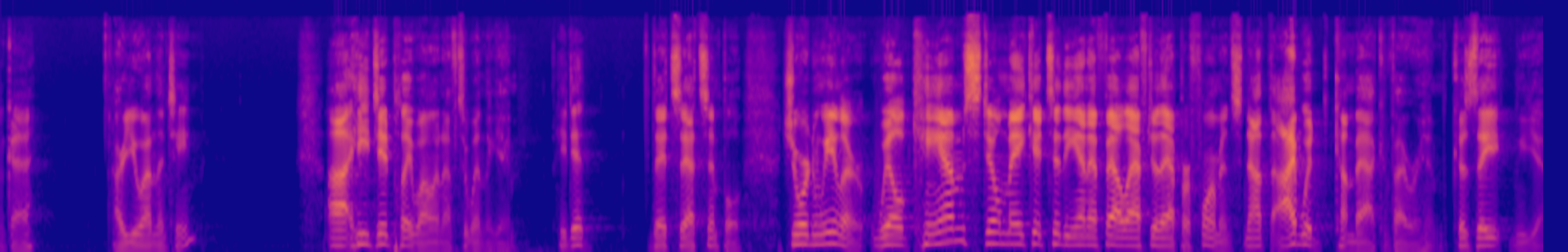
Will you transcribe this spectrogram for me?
Okay. Are you on the team? Uh, he did play well enough to win the game. He did. That's that simple. Jordan Wheeler, will Cam still make it to the NFL after that performance? Not that I would come back if I were him because they, yeah.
